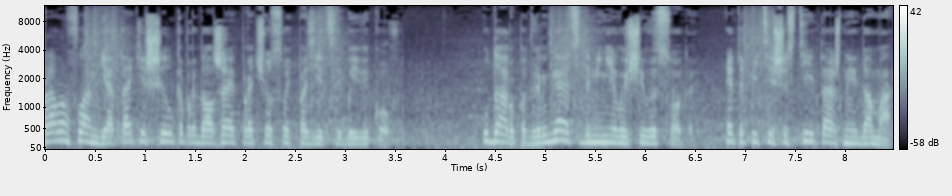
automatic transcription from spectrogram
Правом фланге атаки Шилка продолжает прочесывать позиции боевиков. Удару подвергаются доминирующие высоты. Это 5-6-этажные дома,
